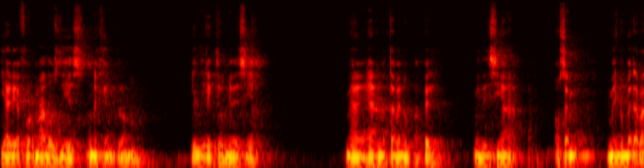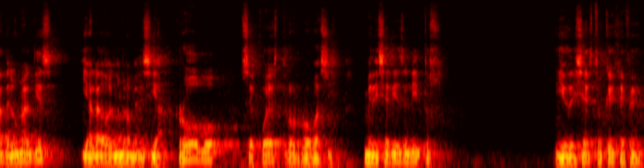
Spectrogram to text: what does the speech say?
Y había formados 10, un ejemplo, ¿no? Y el director me decía, me anotaba en un papel, me decía, o sea, me numeraba del 1 al 10 y al lado del número me decía robo, secuestro, robo así. Me decía 10 delitos. Y yo decía, ¿esto qué, jefe?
